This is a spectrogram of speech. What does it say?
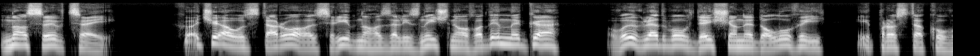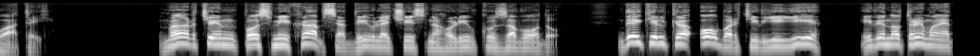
носив цей. Хоча у старого срібного залізничного годинника вигляд був дещо недолугий і простакуватий. Мартін посміхався, дивлячись на голівку заводу. Декілька обертів її, і він отримає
